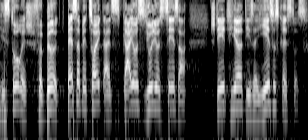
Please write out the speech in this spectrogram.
historisch verbirgt, besser bezeugt als Gaius Julius Caesar, steht hier dieser Jesus Christus.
